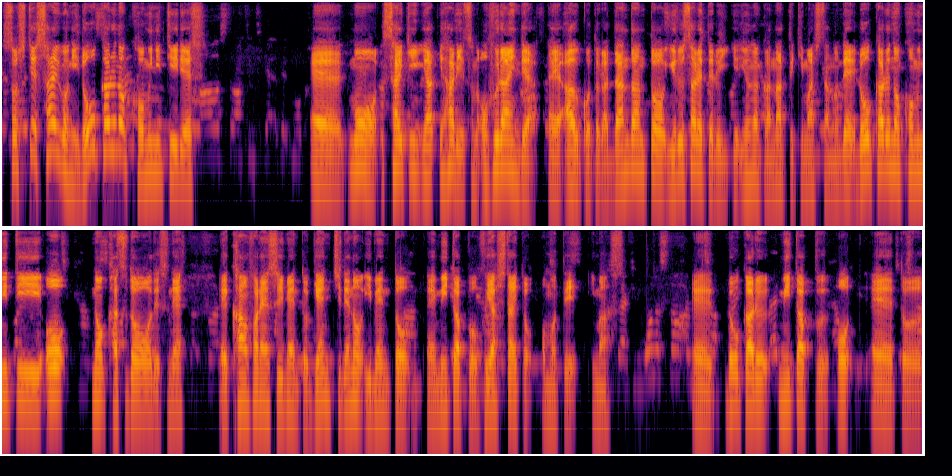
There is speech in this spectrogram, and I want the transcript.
そして最後に、ローカルのコミュニティです。えー、もう最近や、やはりそのオフラインで、えー、会うことがだんだんと許されている世の中になってきましたので、ローカルのコミュニティをの活動をですね、えカンファレンスイベント、現地でのイベント、えミートアップを増やしたいと思っています。えローカルミートアップを、えーと、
